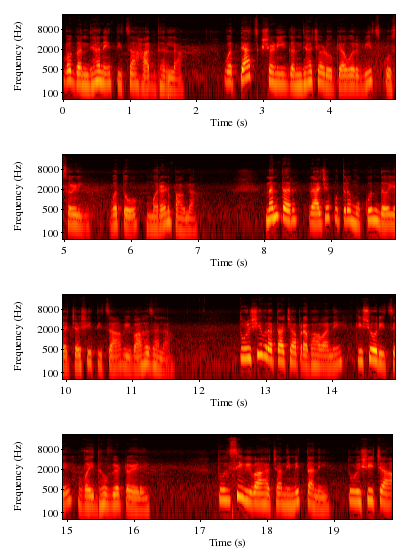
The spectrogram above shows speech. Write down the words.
व गंध्याने तिचा हात धरला. व त्याच क्षणी गंध्याच्या डोक्यावर वीज कोसळली व तो मरण पावला. नंतर राजपुत्र मुकुंद याच्याशी तिचा विवाह झाला. तुळशी व्रताच्या प्रभावाने किशोरीचे वैधव्य टळले. तुलसी विवाहाच्या निमित्ताने तुळशीच्या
